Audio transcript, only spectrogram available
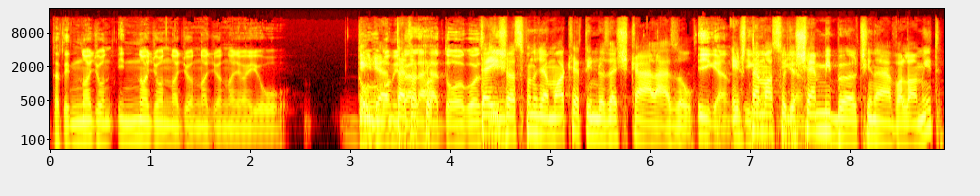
Tehát egy nagyon, egy nagyon-nagyon-nagyon-nagyon jó dolog, Igen, amivel lehet dolgozni. Te is azt mondod, hogy a marketing az egy skálázó. Igen, És igen, nem az, hogy igen. a semmiből csinál valamit,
